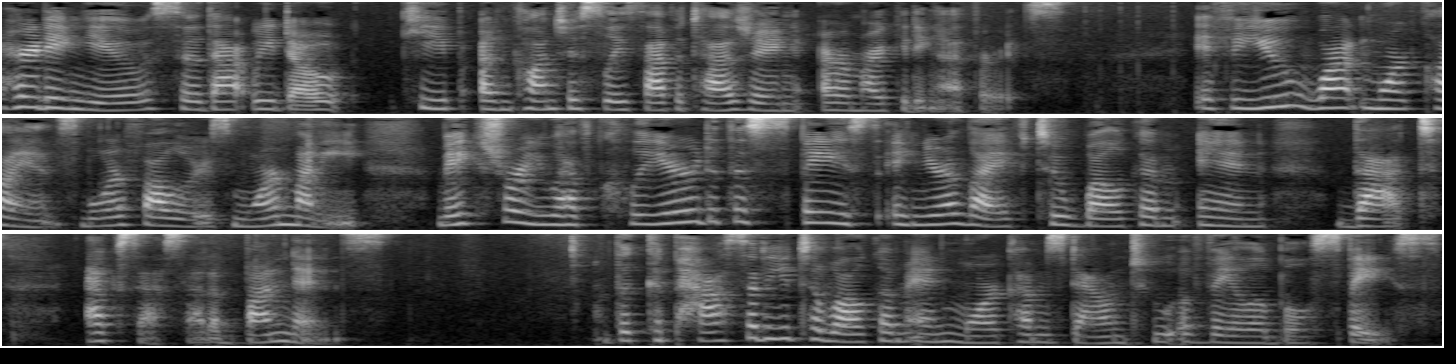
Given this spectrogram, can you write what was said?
hurting you so that we don't keep unconsciously sabotaging our marketing efforts. If you want more clients, more followers, more money, make sure you have cleared the space in your life to welcome in that excess, that abundance. The capacity to welcome in more comes down to available space.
